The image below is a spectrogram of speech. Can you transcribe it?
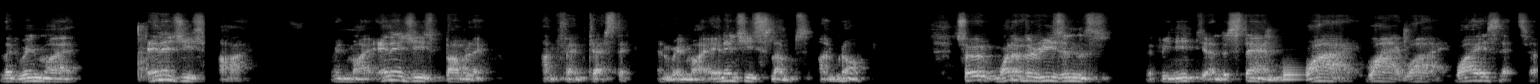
That when my energy is high, when my energy is bubbling, I'm fantastic. And when my energy slumps, I'm not. So one of the reasons that we need to understand why, why, why, why is that so?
